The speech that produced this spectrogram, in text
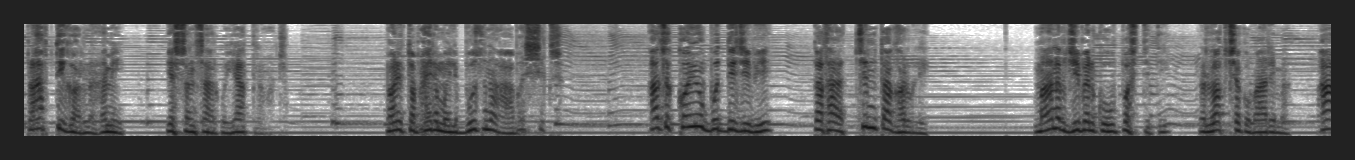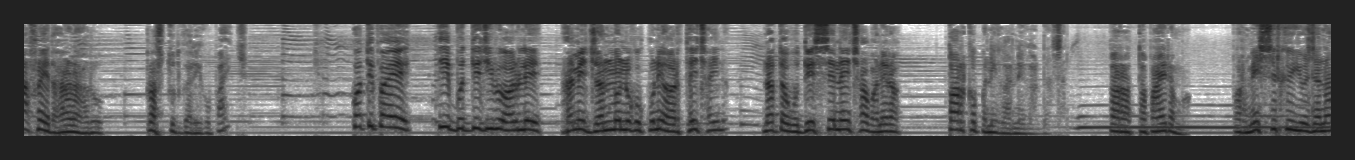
प्राप्ति गर्न हामी यस संसारको यात्रामा छौँ। भने तपाईँ र मैले बुझ्न आवश्यक छ। आज कयौँ बुद्धिजीवी तथा चिन्तकहरूले मानव जीवनको उपस्थिति र लक्ष्यको बारेमा आफ्नै धारणाहरू प्रस्तुत गरेको पाइन्छ। कतिपय ती बुद्धिजीवीहरूले हामी जन्मनुको कुनै अर्थै छैन। न त उद्देश्य नै छ भनेर तर्क पनि गर्ने गर्दछन्। तर तपाईँ र म परमेश्वरको योजना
